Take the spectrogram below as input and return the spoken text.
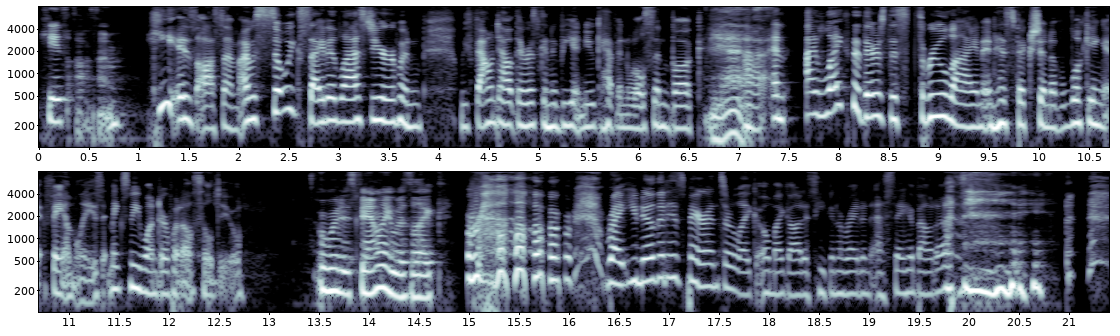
He's awesome. He is awesome. I was so excited last year when we found out there was going to be a new Kevin Wilson book. Yes. Uh, and I like that there's this through line in his fiction of looking at families. It makes me wonder what else he'll do. Or what his family was like. right. You know that his parents are like, oh my God, is he going to write an essay about us?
